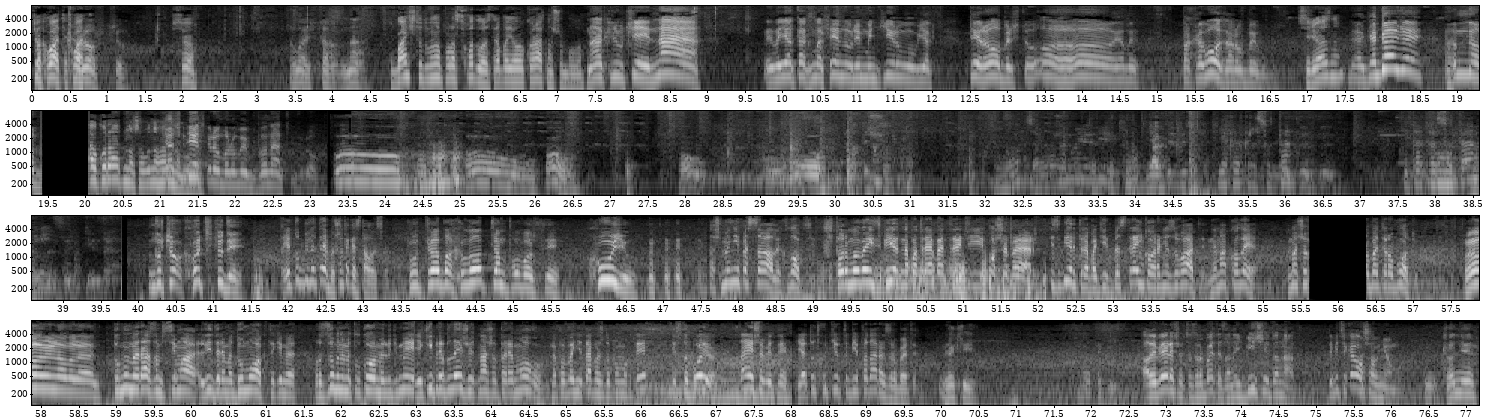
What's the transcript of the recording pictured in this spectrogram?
Все, хватить, хватить. Хорош, все. Все. Давай став, на. Бачиш, тут воно порозходилось, треба його акуратно, щоб було. На ключі, на! І Я так машину ремонтував, як ти робиш, то ого, я би паховоза робив. би. Серйозно? Я далі гамно. б***. Акуратно, щоб воно Я гарно було. слісарем робив 12 років. Оу, оу, оу. Оу. Оу. Що? Ну, це може бути такі. Як дивись? Яка красота. Яка красота. Ну що, хоч туди. Та я тут біля тебе, що таке сталося? Тут треба хлопцям помогти. Хую. Та ж мені писали, хлопці. Штурмовий збір на потреби третьої ОШБР. І збір треба, дід, безстренько організувати. Нема коли. Нема що робити роботу. Правильно, блядь. Тому ми разом з всіма лідерами думок, такими розумними толковими людьми, які приближують нашу перемогу, ми повинні також допомогти. І з тобою, знаєш, що від них? Я тут хотів тобі подарок зробити. Який? Ось такий. Але вирішив це зробити за найбільший донат. Тобі цікаво, що в ньому? Звісно.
